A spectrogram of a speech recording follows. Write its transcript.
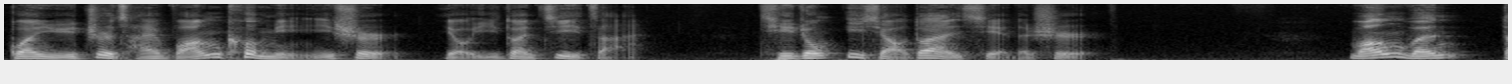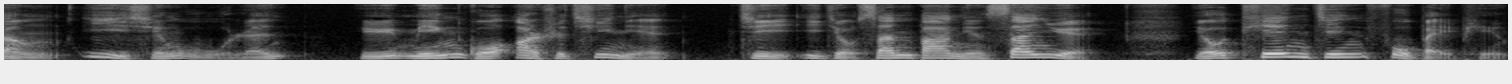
关于制裁王克敏一事有一段记载，其中一小段写的是：王文等一行五人。于民国二十七年，即一九三八年三月，由天津赴北平。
